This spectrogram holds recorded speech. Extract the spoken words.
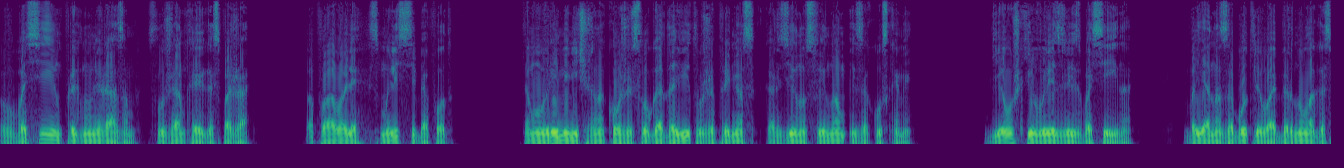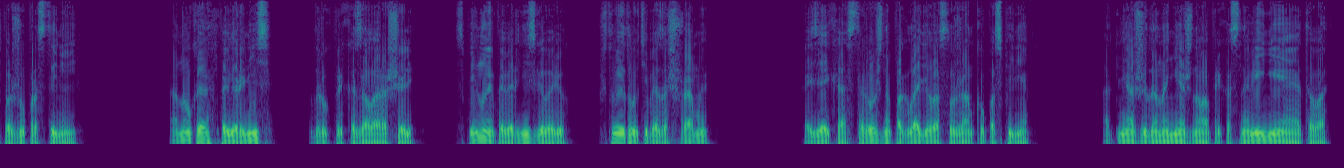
В бассейн прыгнули разом, служанка и госпожа. Поплавали, смыли с себя пот. К тому времени чернокожий слуга Давид уже принес корзину с вином и закусками. Девушки вылезли из бассейна. Баяна заботливо обернула госпожу простыней. «А ну-ка, повернись», — вдруг приказала Рошель. Спиной повернись, говорю. Что это у тебя за шрамы? Хозяйка осторожно погладила служанку по спине. От неожиданно нежного прикосновения этого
